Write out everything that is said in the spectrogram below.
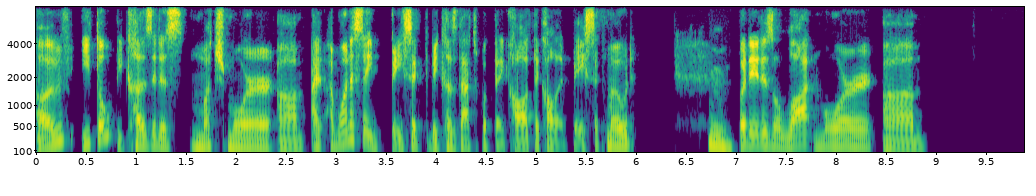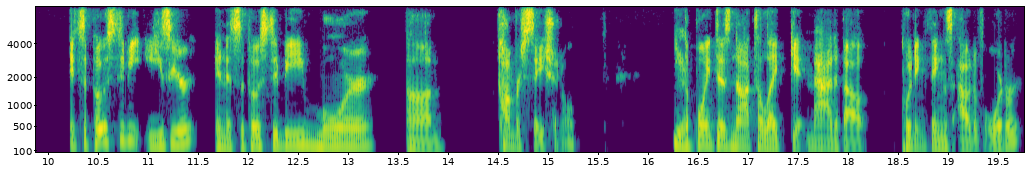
of Ito because it is much more, um, I, I want to say basic because that's what they call it. They call it basic mode. Mm. But it is a lot more um, it's supposed to be easier and it's supposed to be more um, conversational. Yeah. The point is not to like get mad about putting things out of order.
